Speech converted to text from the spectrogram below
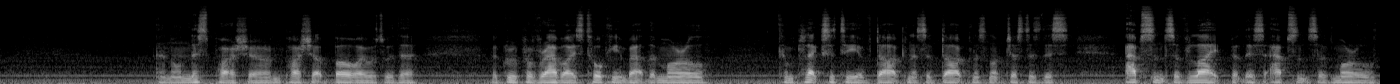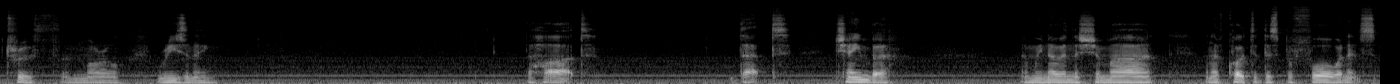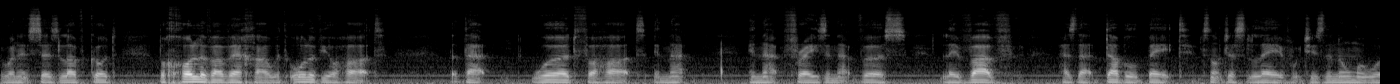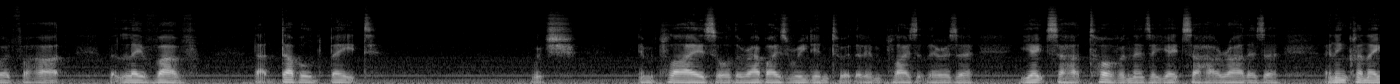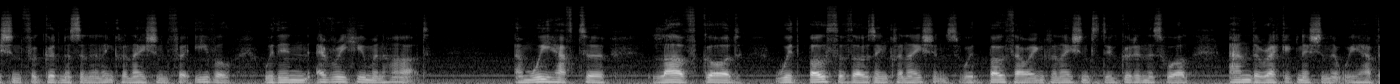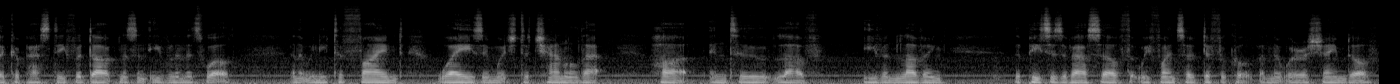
And on this Parsha, on Parshat Bo, I was with a, a group of rabbis talking about the moral complexity of darkness, of darkness not just as this absence of light, but this absence of moral truth and moral reasoning. The heart, that chamber, and we know in the Shema, and I've quoted this before when it's when it says, "Love God b'chol levavecha," with all of your heart, that that word for heart in that in that phrase in that verse, levav, has that double beit. It's not just lev, which is the normal word for heart, but levav, that doubled beit, which implies, or the rabbis read into it, that implies that there is a Yetzirah Tov and there's a Yetzirah Ra, there's a, an inclination for goodness and an inclination for evil within every human heart. And we have to love God with both of those inclinations, with both our inclination to do good in this world and the recognition that we have the capacity for darkness and evil in this world, and that we need to find ways in which to channel that heart into love, even loving the pieces of ourselves that we find so difficult and that we're ashamed of.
